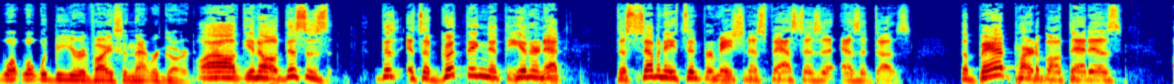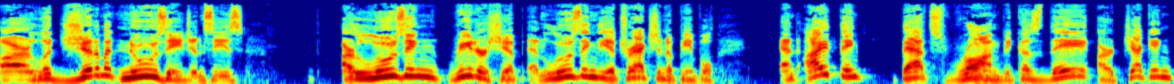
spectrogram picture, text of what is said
What what would be your advice in that regard? Well, you know, this is this, it's a good thing that the internet disseminates information as fast as it, as it does. The bad part about that is our legitimate news agencies are losing readership and losing the attraction of people. And I think that's wrong because they are checking,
